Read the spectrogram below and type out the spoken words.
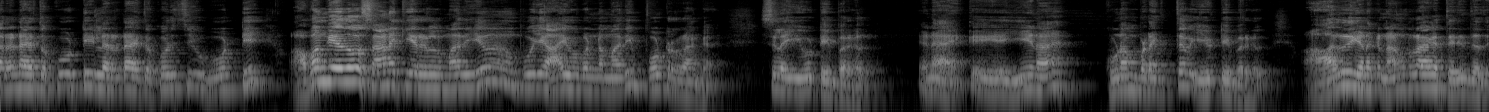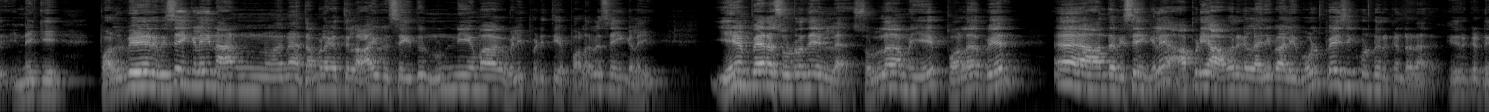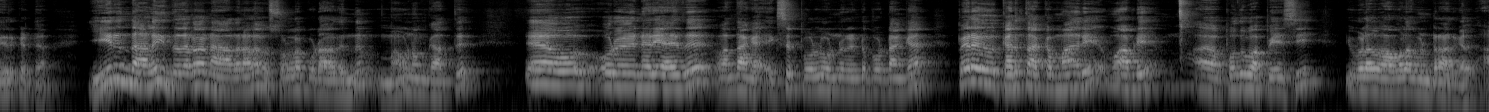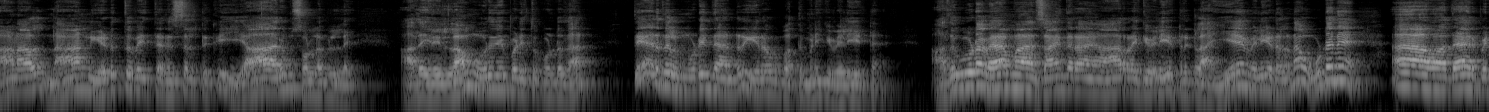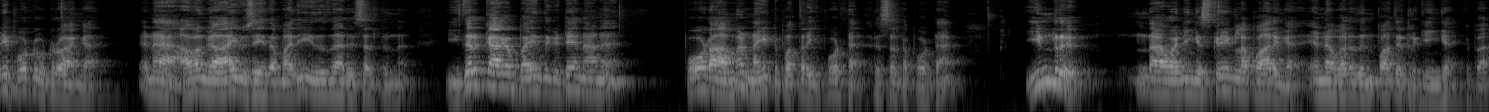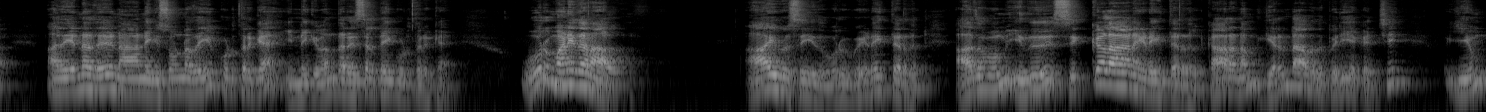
ரெண்டாயிரத்தை கூட்டி இல்லை ரெண்டாயிரத்தை குறித்து ஓட்டி அவங்க ஏதோ சாணக்கியர்கள் மாதிரியும் போய் ஆய்வு பண்ண மாதிரியும் போட்டுடுறாங்க சில யூடியூபர்கள். ஏன்னா க- ஈன குணம் படைத்த யூடியூபர்கள். அது எனக்கு நன்றாக தெரிந்தது. இன்றைக்கி பல்வேறு விஷயங்களை நான் என்ன, தமிழகத்தில் ஆய்வு செய்து நுண்ணியமாக வெளிப்படுத்திய பல விஷயங்களை என் பேரை சொல்கிறதே இல்லை. சொல்லாமையே பல பேர் அந்த விஷயங்களை அப்படியே அவர்கள் அறிவாளி போல் பேசிக்கொண்டு இருக்கின்றனர் இருக்கட்டும் இருக்கட்டும். இருந்தாலும் இந்த தடவை நான் அதனால் சொல்லக்கூடாதுன்னு மௌனம் காத்து ஒரு நிறைய இது வந்தாங்க. எக்ஸிட் போல் ஒன்று ரெண்டு போட்டாங்க. பிறகு கருத்தாக்கம் மாதிரி அப்படியே பொதுவாக பேசி இவ்வளவு அவ்வளவுன்றார்கள் ஆனால் நான் எடுத்து வைத்த ரிசல்ட்டுக்கு யாரும் சொல்லவில்லை. அதையெல்லாம் உறுதிப்படுத்தி கொண்டு தான் தேர்தல் முடிந்த அன்று இரவு பத்து மணிக்கு வெளியிட்டேன். அது கூட வேகமா சாயந்தரம் ஆறரைக்கு வெளியிட்டிருக்கலாம். ஏன் வெளியிடலைன்னா உடனே தயார் பண்ணி போட்டு விட்ருவாங்க என்ன அவங்க ஆய்வு செய்த மாதிரி இதுதான் ரிசல்ட்டுன்னு. இதற்காக பயந்துக்கிட்டே நான் போடாமல் நைட்டு பத்தரைக்கு போட்டேன். ரிசல்ட்டை போட்டேன். இன்று இந்த நீங்கள் ஸ்க்ரீனில் பாருங்கள் என்ன வருதுன்னு பார்த்துட்ருக்கீங்க இப்போ. அது என்னது? நான் அன்றைக்கி சொன்னதையும் கொடுத்துருக்கேன். இன்றைக்கி வந்த ரிசல்ட்டையும் கொடுத்துருக்கேன். ஒரு மனிதனால் ஆய்வு செய்து ஒரு இடைத்தேர்தல். அதுவும் இது சிக்கலான இடைத்தேர்தல். காரணம் இரண்டாவது பெரிய கட்சியும்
